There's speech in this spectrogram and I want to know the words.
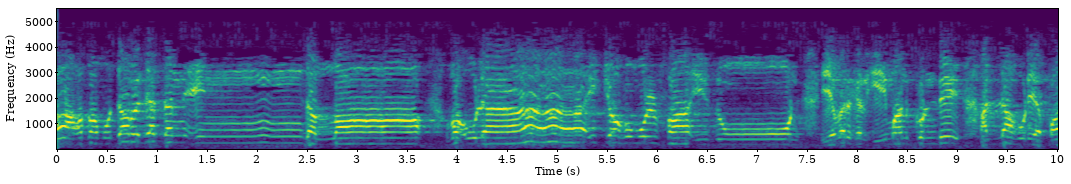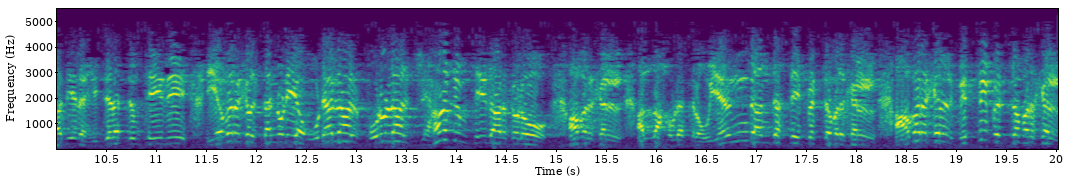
أعظم درجة عند الله. எவர்கள் ஈமான் கொண்டு அல்லாஹுடைய பாதையில ஹிஜரத்தும் செய்து எவர்கள் தன்னுடைய உடலால் பொருளால் ஜிஹாதும் செய்தார்களோ அவர்கள் அல்லாஹுடத்தில் உயர்ந்த அந்தஸ்தை பெற்றவர்கள் அவர்கள் வெற்றி பெற்றவர்கள்.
